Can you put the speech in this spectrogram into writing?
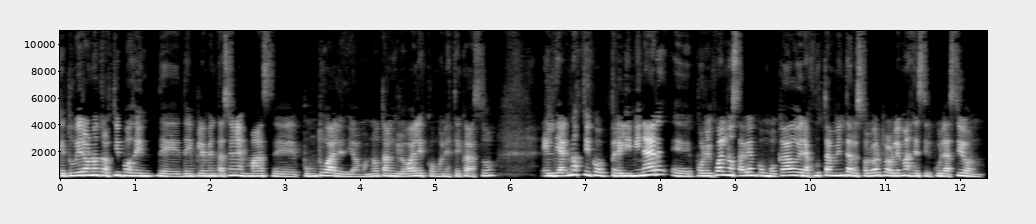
que tuvieron otros tipos de, de, implementaciones más eh, puntuales, digamos, no tan globales como en este caso, el diagnóstico preliminar eh, por el cual nos habían convocado era justamente resolver problemas de circulación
